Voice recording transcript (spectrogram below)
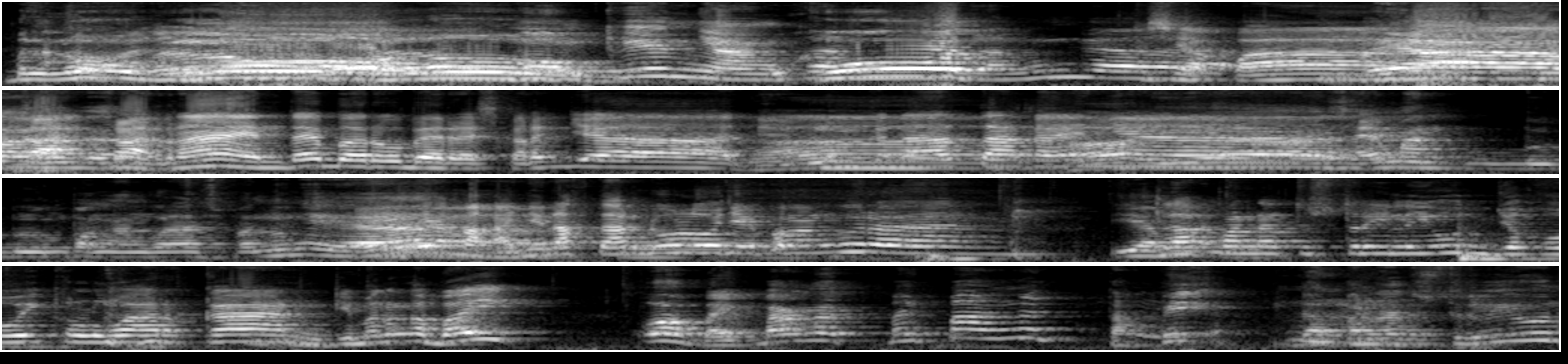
Belum. Belum. Belum. Mungkin Bukan, nyangkut. bukan, enggak. Ke siapa? Ya, Ka- ada. karena ente baru beres kerja, jadi Ah. belum ke data kayaknya. Oh iya, saya man, belum pengangguran sepenuhnya ya. Iya, makanya daftar dulu jadi pengangguran. Iya, 800 triliun Jokowi keluarkan. Gimana nggak baik? Wah, baik banget. Baik banget. Tapi 800 triliun.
